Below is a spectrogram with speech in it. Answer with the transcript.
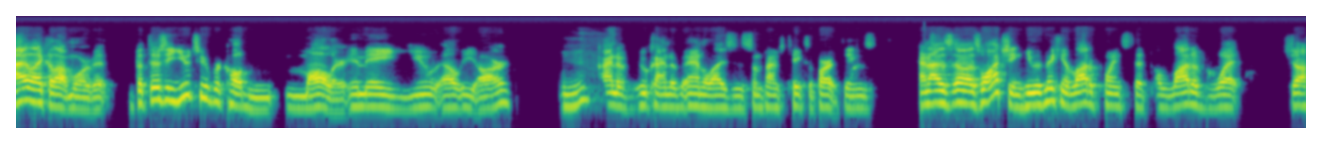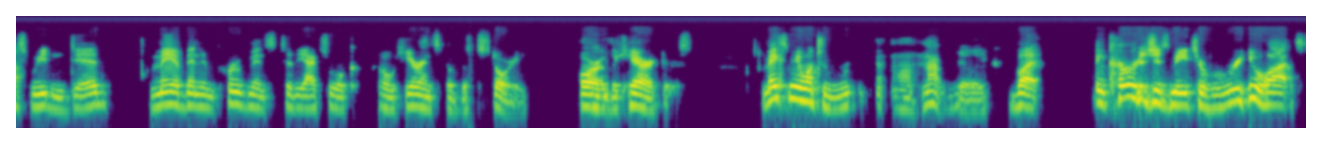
I like a lot more of it. But there's a YouTuber called Mauler, M A U L E R, Mhm. kind of who kind of analyzes, sometimes takes apart things. And I was I was watching, he was making a lot of points that a lot of what Joss Whedon did may have been improvements to the actual coherence of the story or of the mm-hmm. characters. Makes me want to, re- well, not really, but encourages me to rewatch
